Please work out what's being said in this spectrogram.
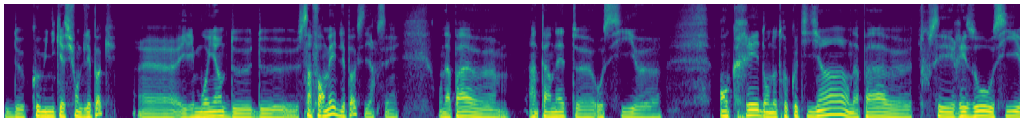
de communication de l'époque. Euh, et les moyens de, de s'informer de l'époque, c'est-à-dire que c'est, on n'a pas euh, Internet euh, aussi ancré dans notre quotidien. On n'a pas tous ces réseaux aussi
